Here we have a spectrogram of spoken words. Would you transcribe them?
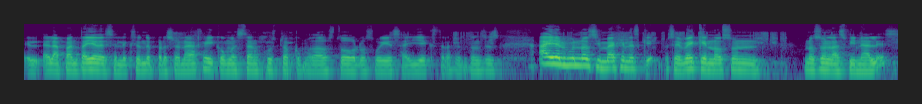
la pantalla de selección de personaje y cómo están justo acomodados todos los güeyes ahí extras. Entonces, hay algunas imágenes que se ve que no son, no son las finales,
